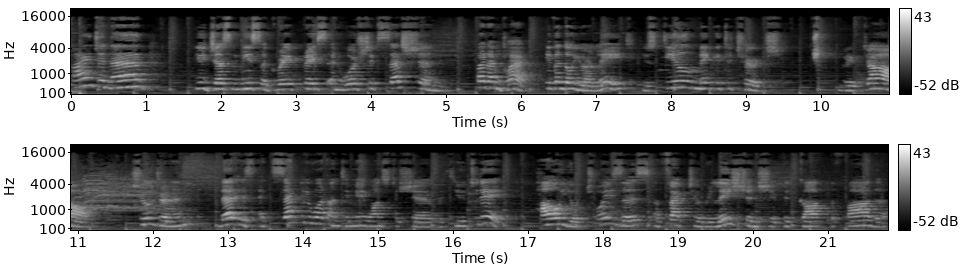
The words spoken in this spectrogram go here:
Hi, Jeanette. You just missed a great praise and worship session. But I'm glad, even though you are late, you still make it to church. Great job. Children, that is exactly what Auntie May wants to share with you today. How your choices affect your relationship with God the Father.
